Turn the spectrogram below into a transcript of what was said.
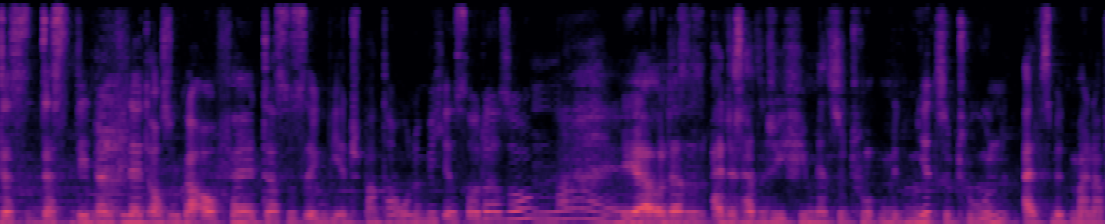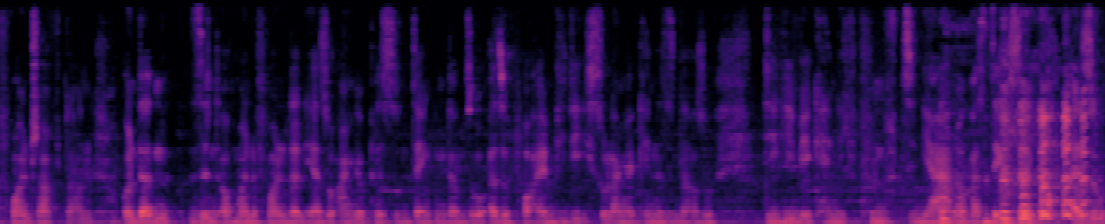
dass, dass denen dann vielleicht auch sogar auffällt, dass es irgendwie entspannter ohne mich ist oder so. Nein. Ja, und das ist, das hat natürlich viel mehr zu tun mit mir zu tun, als mit meiner Freundschaft dann. Und dann sind auch meine Freunde Freunde dann eher so angepisst und denken dann so, also vor allem die, die ich so lange kenne, sind dann so, Digi, wir kennen dich 15 Jahre, was denkst du? Also,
